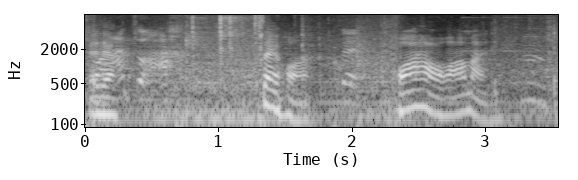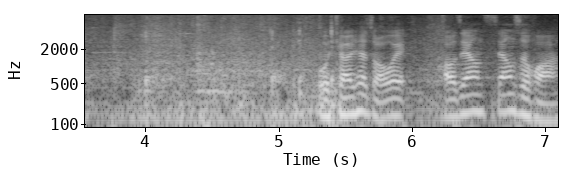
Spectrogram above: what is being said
再这样滑爪，再滑，对，滑好滑满。嗯，我调一下爪位，好，这样这样子滑，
